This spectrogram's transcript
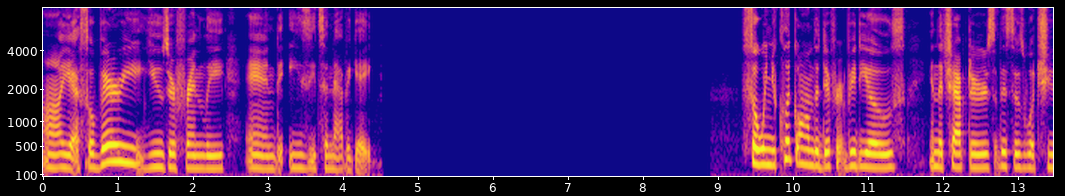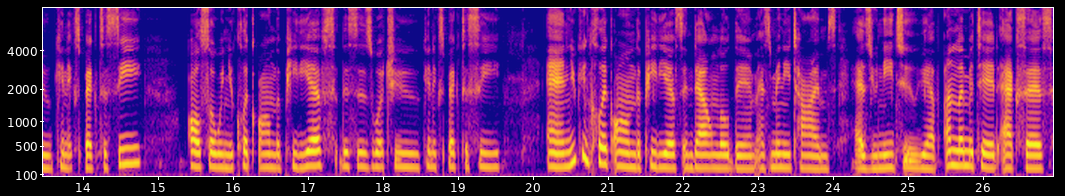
Uh, yeah, so very user friendly and easy to navigate. So when you click on the different videos in the chapters, this is what you can expect to see. Also, when you click on the PDFs, this is what you can expect to see. And you can click on the PDFs and download them as many times as you need to. You have unlimited access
